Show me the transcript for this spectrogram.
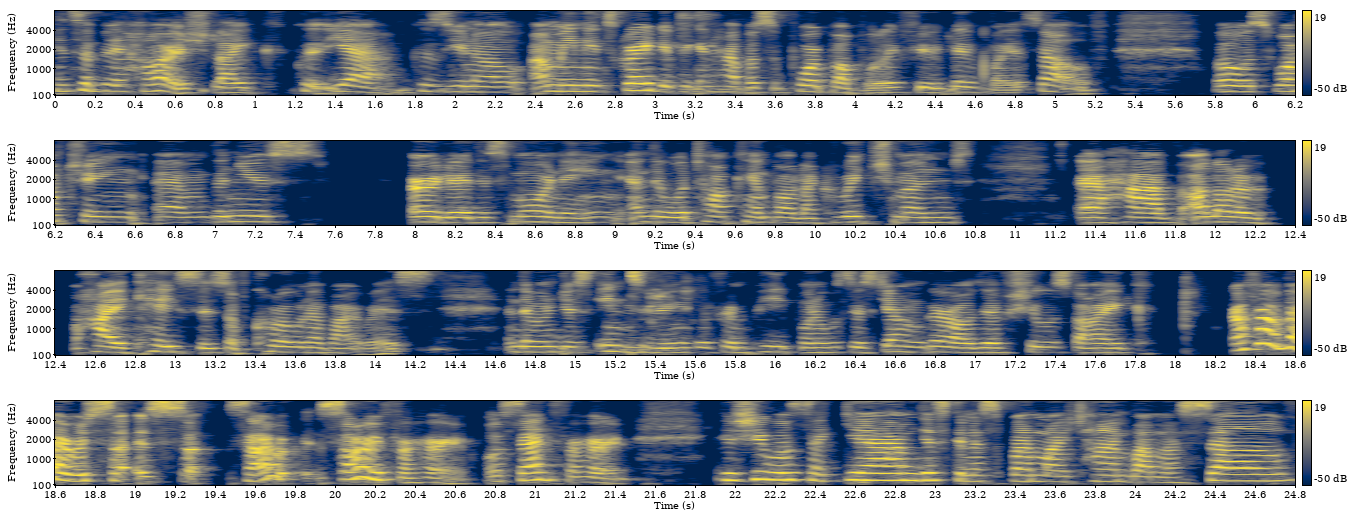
it's a bit harsh like yeah because you know i mean it's great if you can have a support bubble if you live by yourself but i was watching um, the news earlier this morning and they were talking about like richmond uh, have a lot of high cases of coronavirus and they were just interviewing different people and it was this young girl that she was like i felt very so, so, sorry, sorry for her or sad for her because she was like yeah i'm just gonna spend my time by myself.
